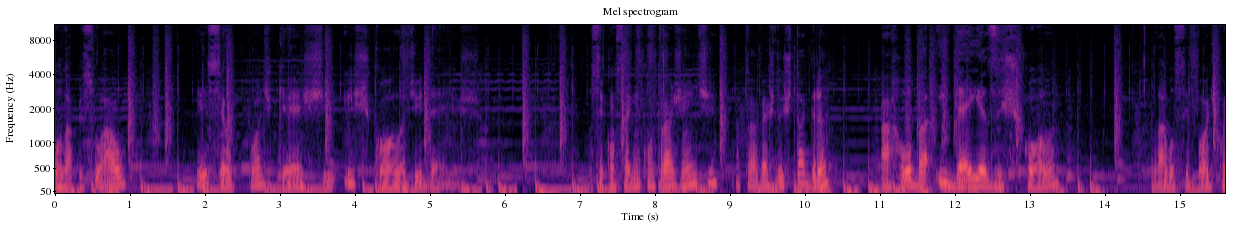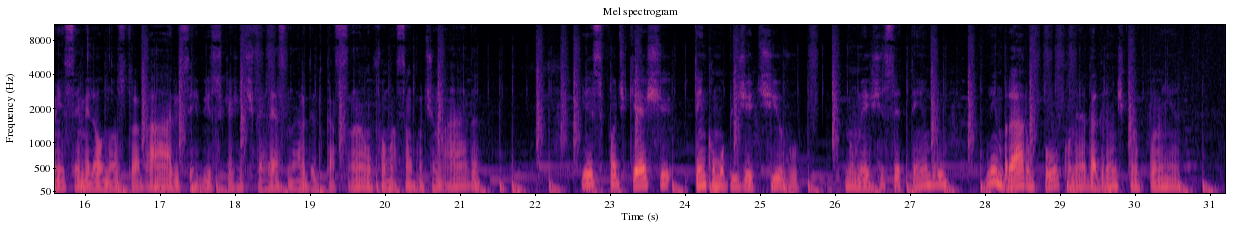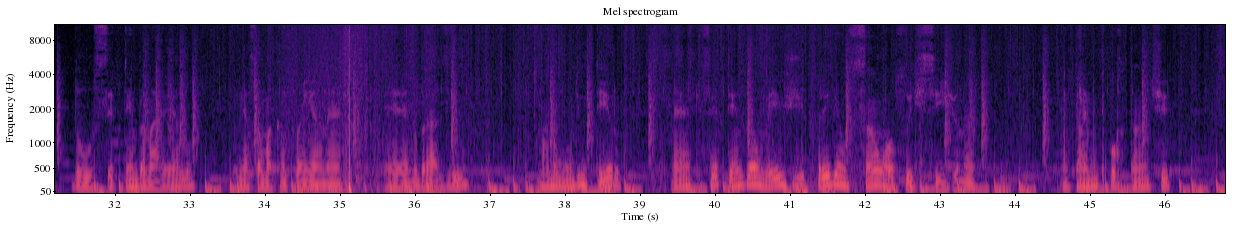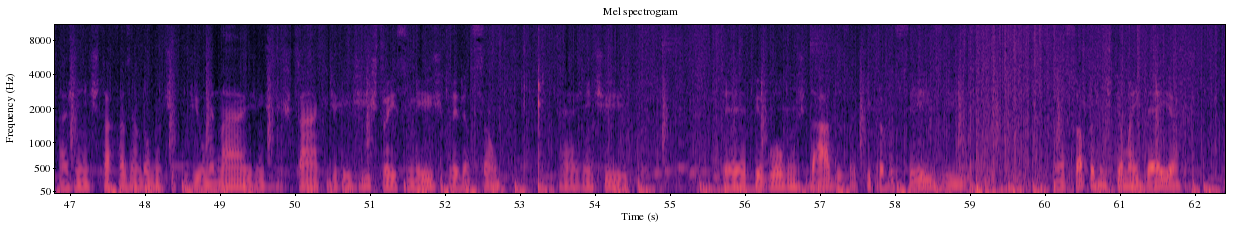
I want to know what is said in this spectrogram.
Olá pessoal, esse é o podcast Escola de Ideias. Você consegue encontrar a gente através do Instagram, ideiasescola. Lá você pode conhecer melhor o nosso trabalho, os serviços que a gente oferece na área da educação, formação continuada. E esse podcast tem como objetivo, no mês de setembro, lembrar um pouco né, da grande campanha do Setembro Amarelo. Nessa é uma campanha né, é, no Brasil, mas no mundo inteiro, né, que setembro é o mês de prevenção ao suicídio. Né? Então é muito importante a gente estar tá fazendo algum tipo de homenagem, de destaque, de registro a esse mês de prevenção. É, a gente é, pegou alguns dados aqui para vocês e é, só para a gente ter uma ideia,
